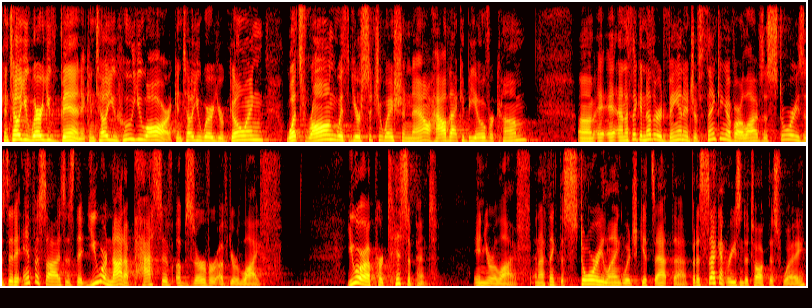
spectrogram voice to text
can tell you where you've been, it can tell you who you are, it can tell you where you're going, what's wrong with your situation now, how that could be overcome. Um, and, and I think another advantage of thinking of our lives as stories is that it emphasizes that you are not a passive observer of your life. You are a participant in your life. And I think the story language gets at that. But a second reason to talk this way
